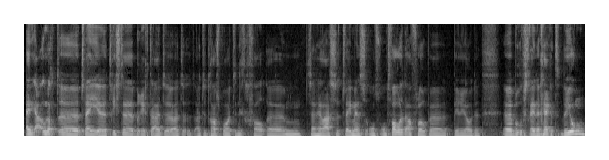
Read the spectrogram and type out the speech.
En ja, ook nog eh, twee eh, trieste berichten uit, de- uit, uit de drafsport. In dit geval ehm, zijn helaas twee mensen ons ontvallen de afgelopen periode. Eh, beroepstrainer Gerrit de Jong,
